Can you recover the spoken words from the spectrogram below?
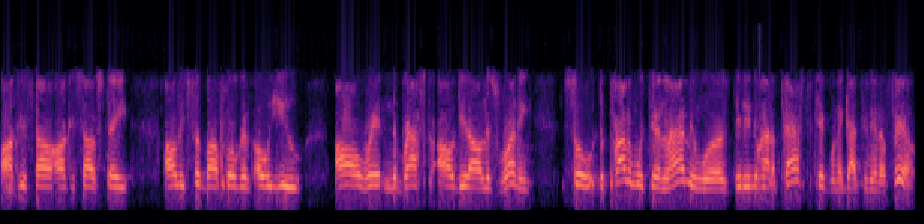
Arkansas, Arkansas State, all these football programs, OU, all ran in Nebraska, all did all this running. So the problem with their linemen was they didn't know how to pass the protect when they got to the NFL.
